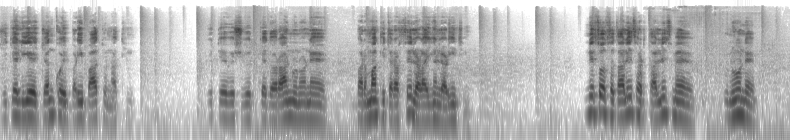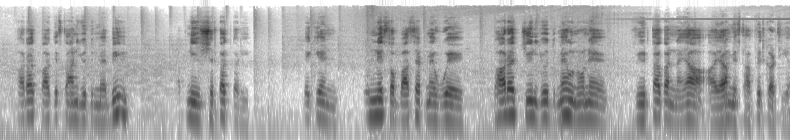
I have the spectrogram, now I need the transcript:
जी के लिए जंग कोई बड़ी बात तो न थी। द्वितीय विश्व युद्ध के दौरान उन्होंने बर्मा की तरफ़ से लड़ाइयाँ लड़ी थीं। उन्नीस अड़तालीस में उन्होंने भारत पाकिस्तान युद्ध में भी अपनी शिरकत करी, लेकिन उन्नीस सौ बासठ में हुए भारत चीन युद्ध में उन्होंने वीरता का नया आयाम स्थापित कर दिया।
